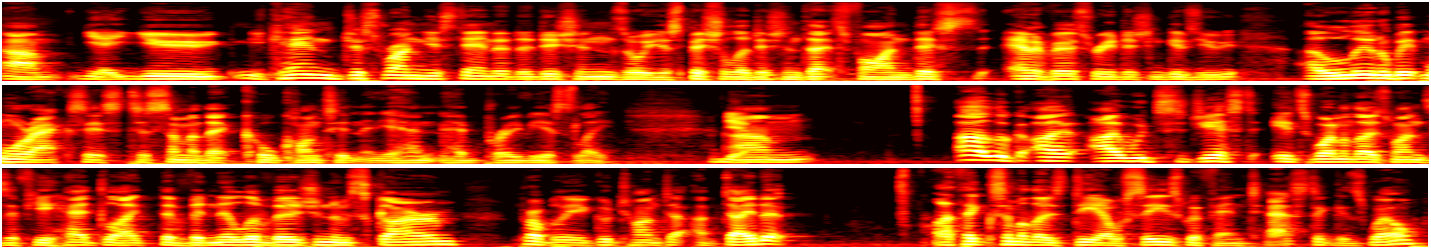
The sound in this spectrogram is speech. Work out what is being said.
um, yeah, you you can just run your standard editions or your special editions. That's fine. This anniversary edition gives you a little bit more access to some of that cool content that you hadn't had previously. Yeah. Um, Oh, look, I, I would suggest it's one of those ones if you had like the vanilla version of Skyrim, probably a good time to update it. I think some of those DLCs were fantastic as well.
